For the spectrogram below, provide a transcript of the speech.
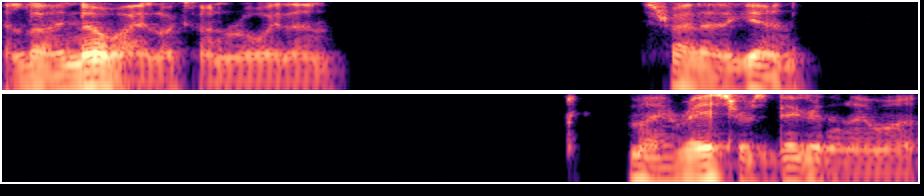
I know why it looks unruly then. Let's try that again. My eraser is bigger than I want.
